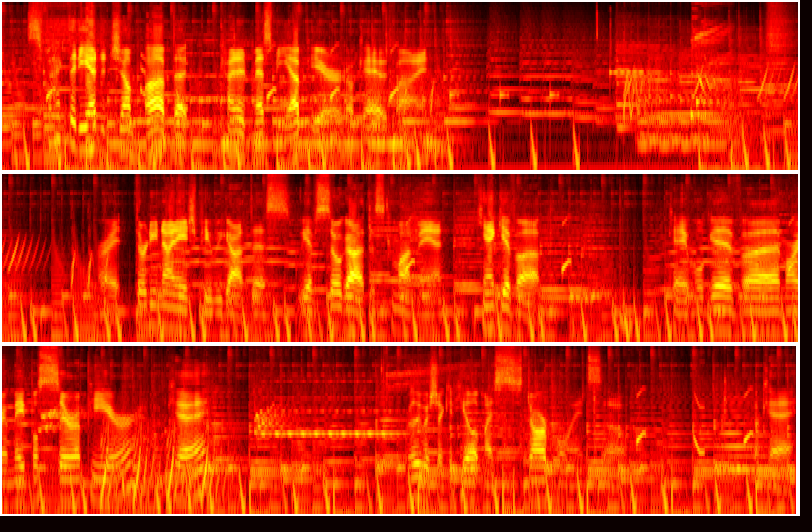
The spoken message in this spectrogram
It's the fact that he had to jump up that kind of messed me up here. Okay, fine. Alright, 39 HP, we got this. We have so got this. Come on, man. Can't give up. Okay, we'll give uh, Mario maple syrup here. Okay. Really wish I could heal up my star points. Okay.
